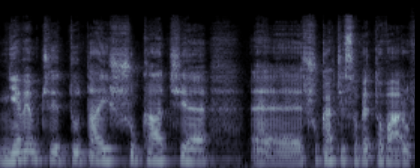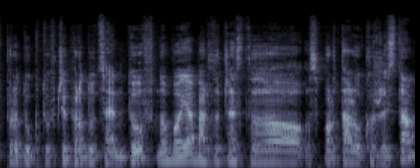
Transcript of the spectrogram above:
Nie wiem, czy tutaj szukacie, e, szukacie sobie towarów, produktów czy producentów. No bo ja bardzo często z portalu korzystam.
